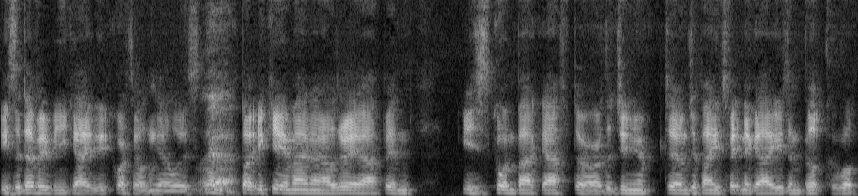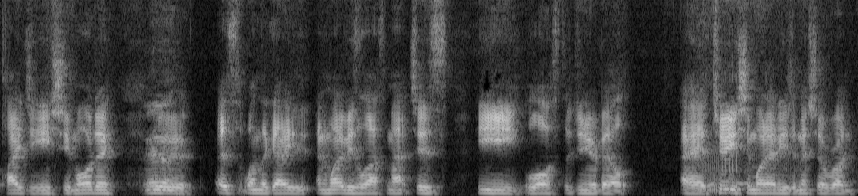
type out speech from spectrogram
he's a WWE guy. Of course, he wasn't going to lose. Yeah. But he came in, and I was really happy. And he's going back after the junior in Japan. He's fighting a guy who's in Bullet Club, Taiji Ishimori. Who is one of the guys in one of his last matches. He lost the junior belt uh, to Ishimori in his initial run.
